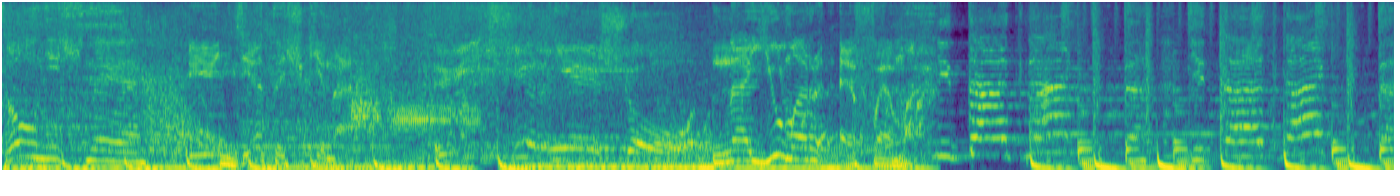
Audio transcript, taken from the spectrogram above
Солнечная и Деточкина. Вечернее шоу на Юмор ФМ. Не так надо, не так надо,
